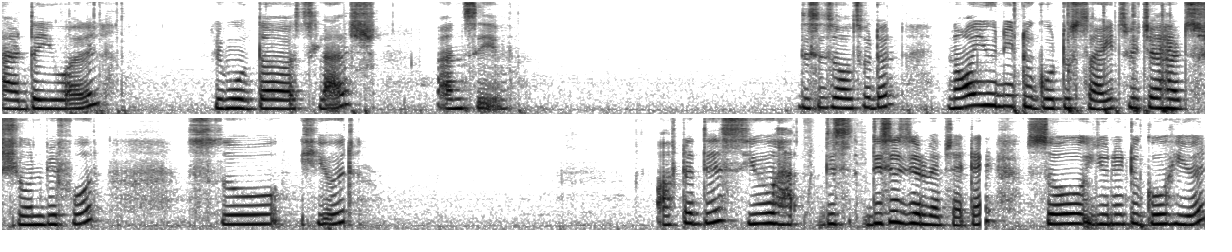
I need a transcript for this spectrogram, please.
Add the URL remove the slash and save this is also done. Now you need to go to sites which I had shown before. So here after this you this this is your website right? So you need to go here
